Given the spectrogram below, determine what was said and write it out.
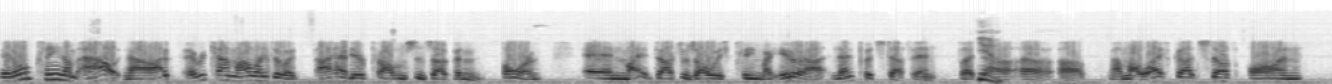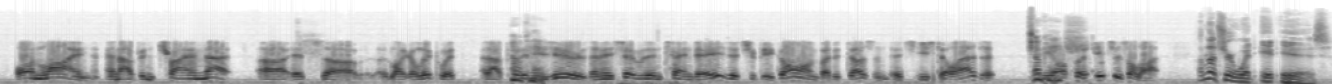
they don't clean them out. Now, I, every time I went to it, I had ear problems since I've been born, and my doctors always clean my ear out and then put stuff in. But Yeah. uh, uh, uh, now my wife got stuff on online, and I've been trying that. Uh, it's uh, like a liquid, and I put it Okay. in his ears, and they said within ten days it should be gone, but it doesn't. It's, he still has it. And he also itches a lot. I'm not sure what it is.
